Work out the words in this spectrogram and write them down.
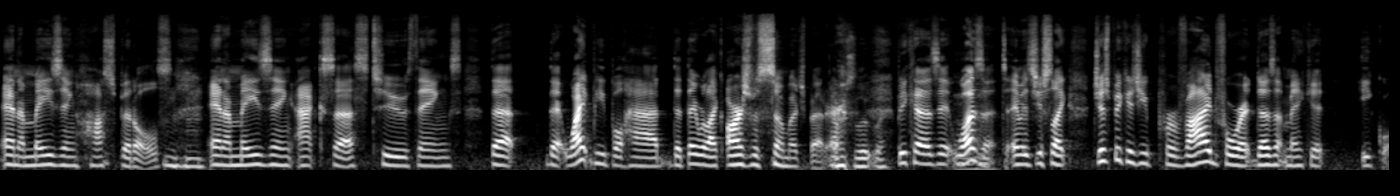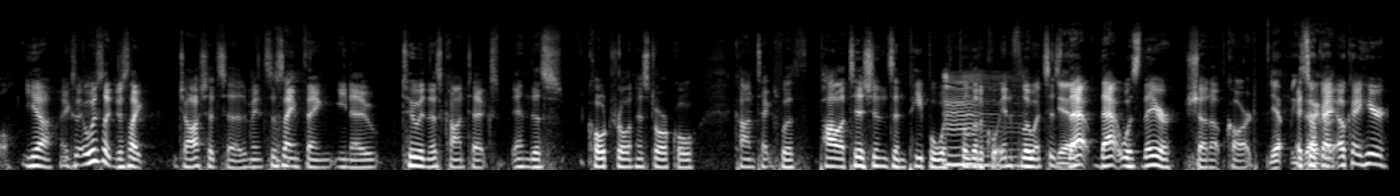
and amazing hospitals mm-hmm. and amazing access to things that that white people had that they were like ours was so much better Absolutely. because it mm-hmm. wasn't. It was just like just because you provide for it doesn't make it equal. Yeah, it was like just like Josh had said. I mean, it's the same thing, you know, too in this context, in this cultural and historical context with politicians and people with political influences. Yeah. That that was their shut up card. Yep, It's okay. Okay, here.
